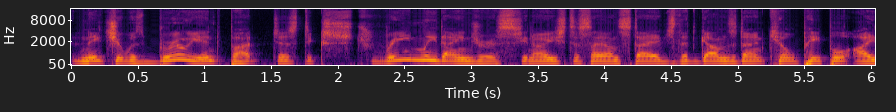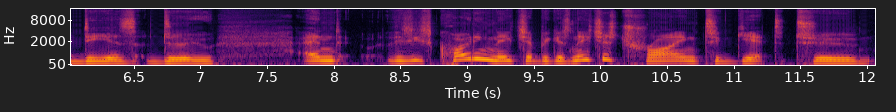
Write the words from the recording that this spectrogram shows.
Nietzsche was brilliant, but just extremely dangerous. You know, he used to say on stage that guns don't kill people, ideas do. And he's quoting Nietzsche because Nietzsche's trying to get to.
